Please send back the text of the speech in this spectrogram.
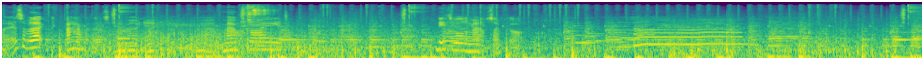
Right, let's have a look. I haven't looked at my mount yet. Uh, mount guide. These are all the mounts I've got. Uh,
